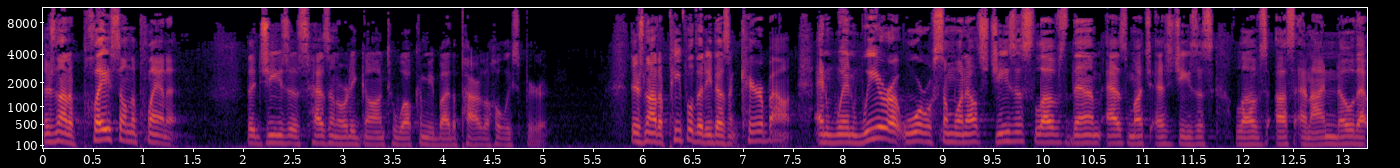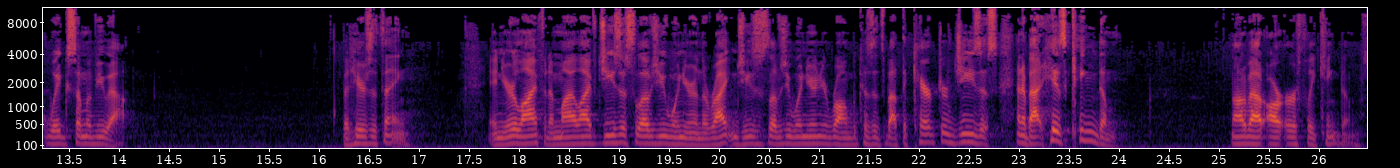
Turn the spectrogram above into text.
There's not a place on the planet that Jesus hasn't already gone to welcome you by the power of the Holy Spirit. There's not a people that he doesn't care about. And when we are at war with someone else, Jesus loves them as much as Jesus loves us. And I know that wigs some of you out. But here's the thing in your life and in my life, Jesus loves you when you're in the right, and Jesus loves you when you're in the wrong because it's about the character of Jesus and about his kingdom, not about our earthly kingdoms.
